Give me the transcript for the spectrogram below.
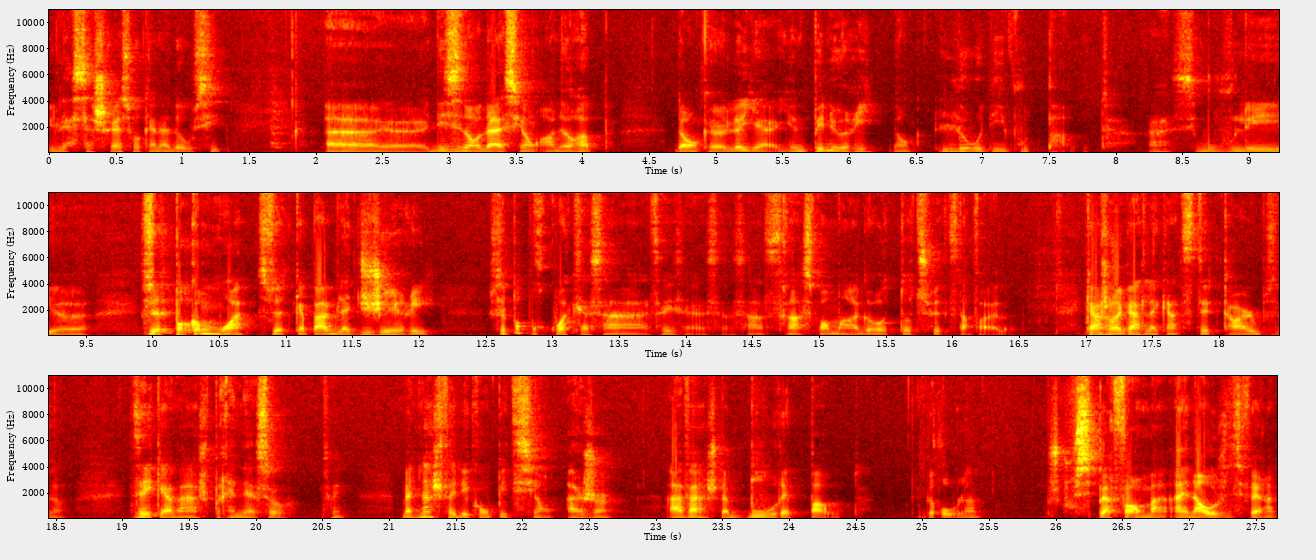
Il la sécheresse au Canada aussi. Euh, des inondations en Europe. Donc euh, là, il y, a, une pénurie. Donc, l'eau des vous de pâte. Hein, si vous voulez. si vous n'êtes pas comme moi, si vous êtes capable de la digérer, je ne sais pas pourquoi que ça, se transforme en gras tout de suite, cette affaire-là. Quand je regarde la quantité de carbs, là, disais qu'avant, je prenais ça. Maintenant, je fais des compétitions à jeun. Avant, je te bourrais de pâte. C'est drôle, hein? Je suis aussi performant à un âge différent.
